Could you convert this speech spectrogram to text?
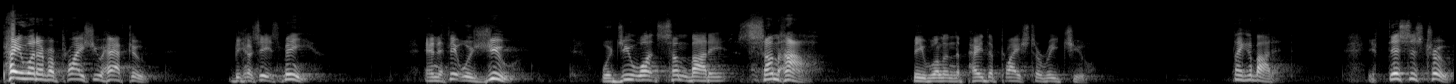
Pay whatever price you have to because it's me. And if it was you, would you want somebody somehow be willing to pay the price to reach you? Think about it. If this is true,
